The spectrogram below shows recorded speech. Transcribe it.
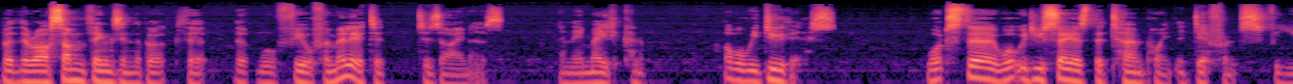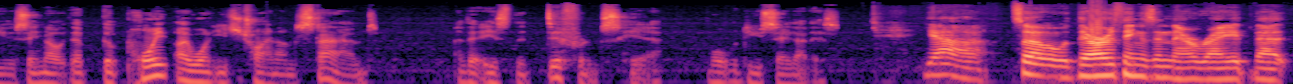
But there are some things in the book that that will feel familiar to designers, and they may kind of oh well we do this. What's the what would you say is the turn point, the difference for you? Say no, the the point I want you to try and understand that is the difference here. What would you say that is? Yeah. So there are things in there, right, that,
